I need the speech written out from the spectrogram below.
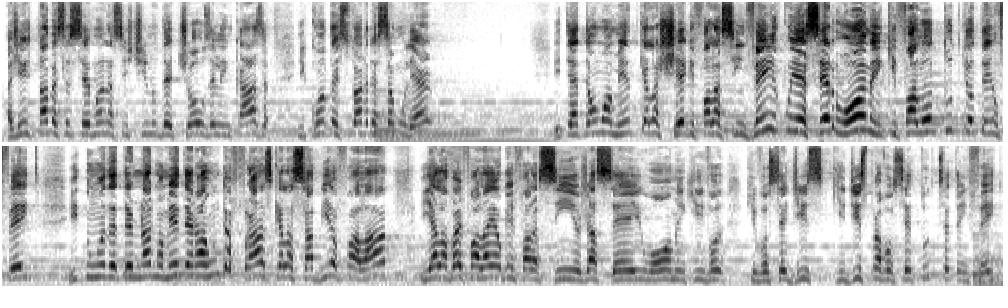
A gente estava essa semana assistindo The Chosen em casa e conta a história dessa mulher. E tem até um momento que ela chega e fala assim: Venha conhecer o homem que falou tudo que eu tenho feito. E num determinado momento era a única frase que ela sabia falar. E ela vai falar e alguém fala assim: Eu já sei, o homem que, vo, que você diz, que diz para você tudo que você tem feito.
